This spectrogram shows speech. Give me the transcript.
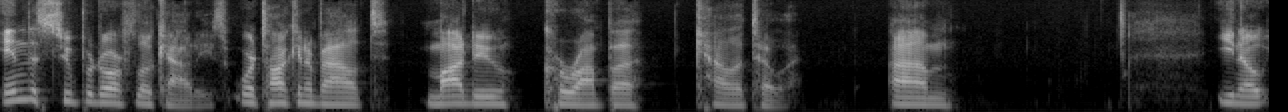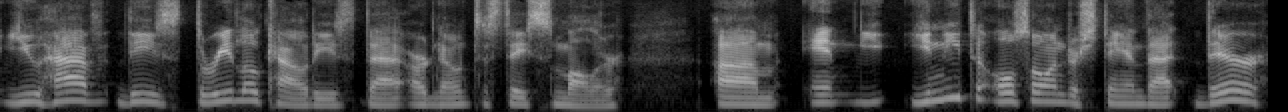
in the super dwarf localities, we're talking about Madu, Karompa, Kalatoa. Um, you know, you have these three localities that are known to stay smaller. Um, and you, you need to also understand that they're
